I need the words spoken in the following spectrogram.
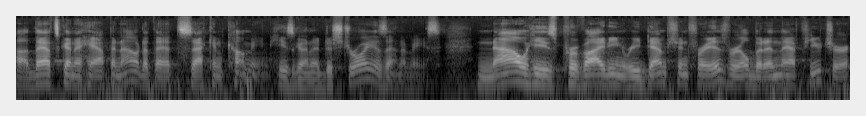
Uh, that's going to happen out at that second coming. He's going to destroy his enemies. Now he's providing redemption for Israel, but in that future,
